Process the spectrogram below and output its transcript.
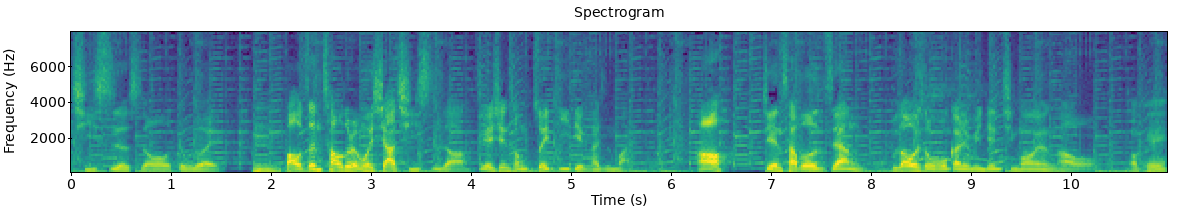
骑士的时候，对不对？嗯，保证超多人会下骑士啊，直接先从最低点开始买。好，今天差不多是这样，不知道为什么我感觉明天情况会很好哦。OK。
